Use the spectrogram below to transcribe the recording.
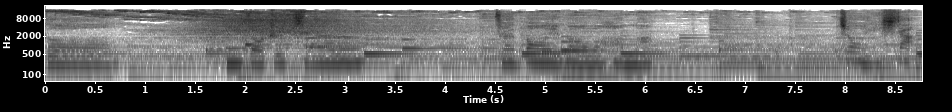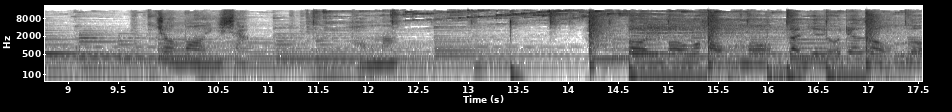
哥，你走之前再抱一抱我好吗？就一下，就抱一下，好吗？抱一抱我好吗？感觉有点冷了，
